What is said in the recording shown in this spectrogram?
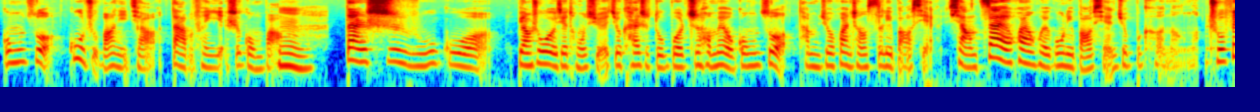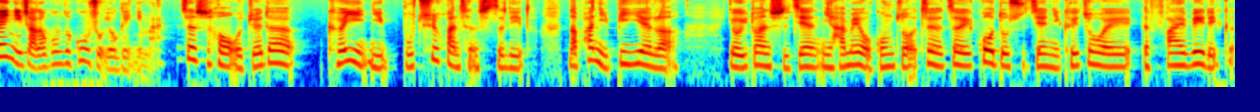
工作，雇主帮你交，大部分也是公保。嗯，但是如果比方说，我有些同学就开始读博之后没有工作，他们就换成私立保险，想再换回公立保险就不可能了，除非你找到工作，雇主又给你买。这时候我觉得可以，你不去换成私立的，哪怕你毕业了有一段时间你还没有工作，这这一过渡时间你可以作为 five v 的一个，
